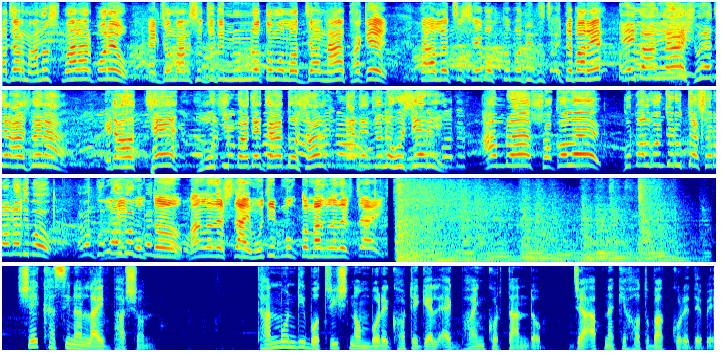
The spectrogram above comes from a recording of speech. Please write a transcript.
হাজার মানুষ মারার পরেও একজন মানুষের যদি ন্যূনতম লজ্জা না থাকে তাহলে হচ্ছে সে বক্তব্য দিতে চাইতে পারে। এই বাংলায় স্বৈরাচার আসবে না। এটা হচ্ছে মুজিববাদের যারা দোষর তাদের জন্য হুঁশিয়ারি। আমরা সকলে গোপালগঞ্জের উদ্দেশ্যে রওনা দিব এবং গোপালগঞ্জ মুক্ত বাংলাদেশ চাই মুজিব মুক্ত বাংলাদেশ চাই। শেখ হাসিনার লাইভ ভাষণ। ধানমন্ডি বত্রিশ নম্বরে ঘটে গেল এক ভয়ঙ্কর তাণ্ডব যা আপনাকে হতবাক করে দেবে।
